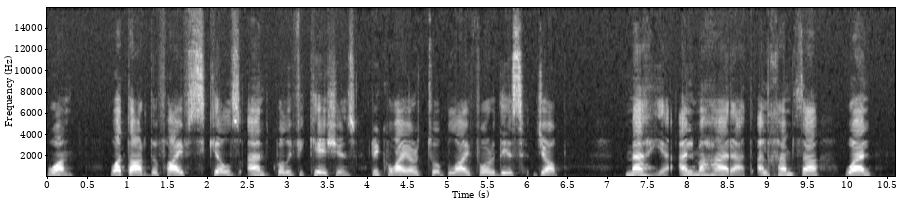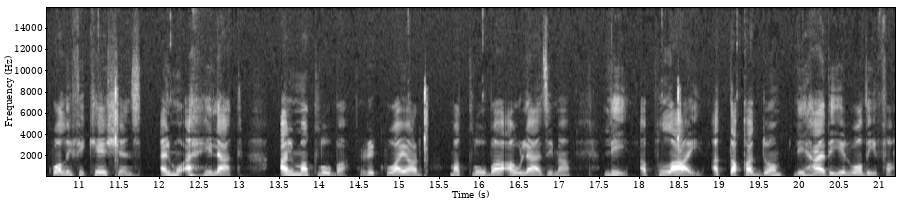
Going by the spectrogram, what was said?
1. What are the five skills and qualifications required to apply for this job? ما هي المهارات الخمسة والqualifications المؤهلات المطلوبة required مطلوبة أو لازمة ل apply التقدم لهذه الوظيفة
